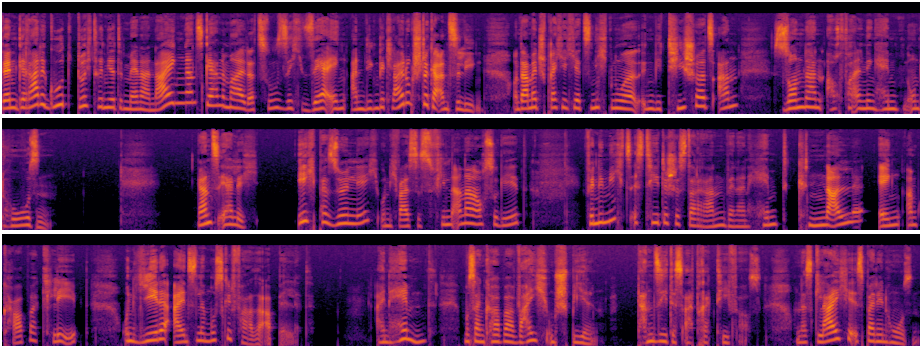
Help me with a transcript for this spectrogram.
Denn gerade gut durchtrainierte Männer neigen ganz gerne mal dazu, sich sehr eng anliegende Kleidungsstücke anzulegen. Und damit spreche ich jetzt nicht nur irgendwie T-Shirts an, sondern auch vor allen Dingen Hemden und Hosen. Ganz ehrlich, ich persönlich, und ich weiß, dass es vielen anderen auch so geht, finde nichts Ästhetisches daran, wenn ein Hemd knalle eng am Körper klebt und jede einzelne Muskelfaser abbildet. Ein Hemd muss seinen Körper weich umspielen. Dann sieht es attraktiv aus. Und das gleiche ist bei den Hosen.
